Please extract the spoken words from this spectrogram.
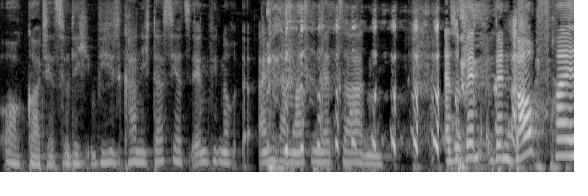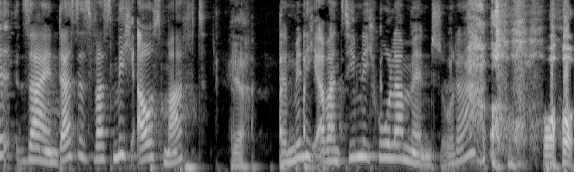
Oh Gott, jetzt will ich, wie kann ich das jetzt irgendwie noch einigermaßen nett sagen? Also wenn, wenn bauchfrei sein, das ist, was mich ausmacht, Ja. Dann bin ich aber ein ziemlich hohler Mensch, oder? Oh,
